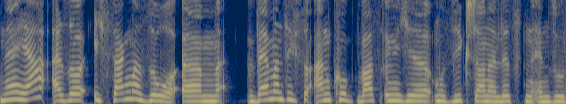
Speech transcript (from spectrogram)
Naja, also ich sag mal so, ähm, wenn man sich so anguckt, was irgendwelche Musikjournalisten in so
